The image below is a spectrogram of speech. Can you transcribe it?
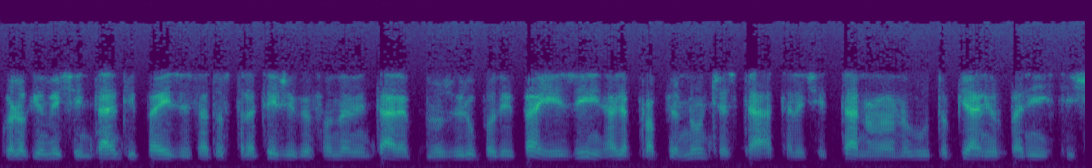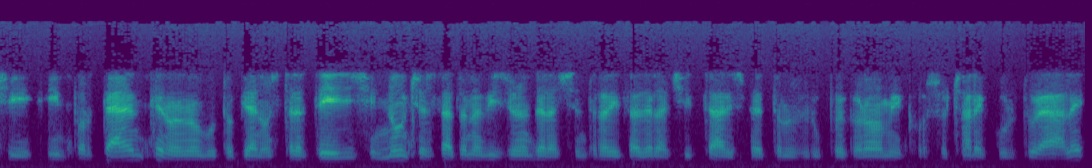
quello che invece in tanti paesi è stato strategico e fondamentale per lo sviluppo dei paesi, in Italia proprio non c'è stata. Le città non hanno avuto piani urbanistici importanti, non hanno avuto piani strategici, non c'è stata una visione della centralità della città rispetto allo sviluppo economico, sociale e culturale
